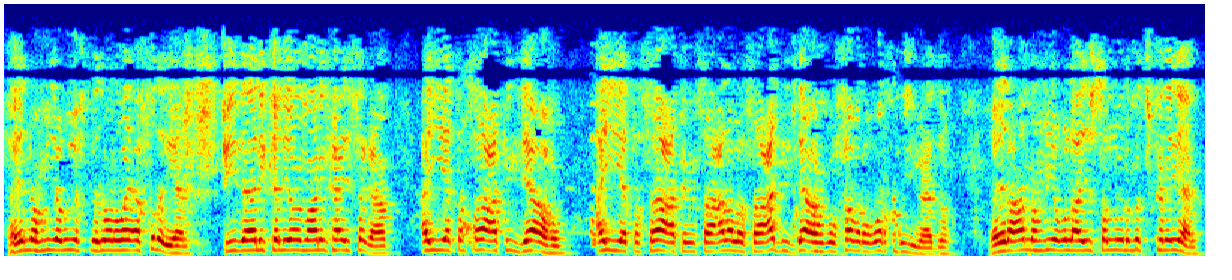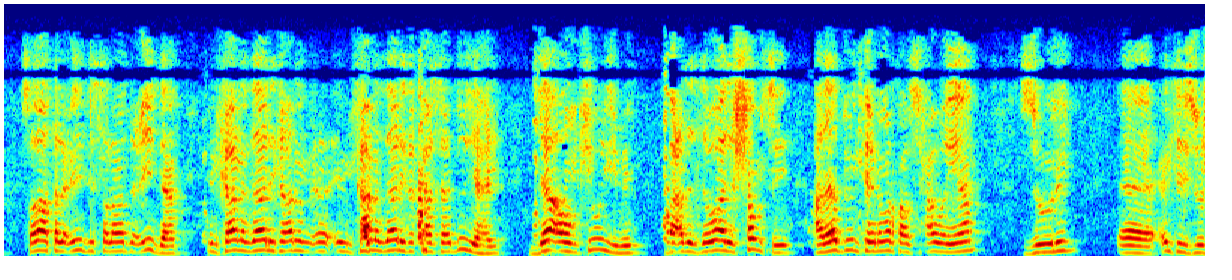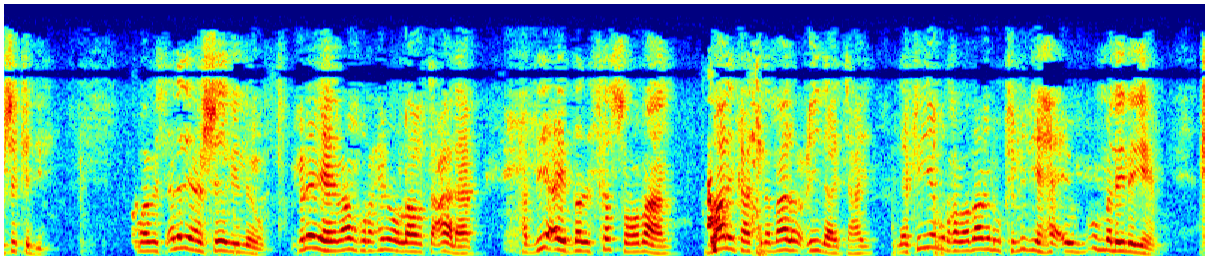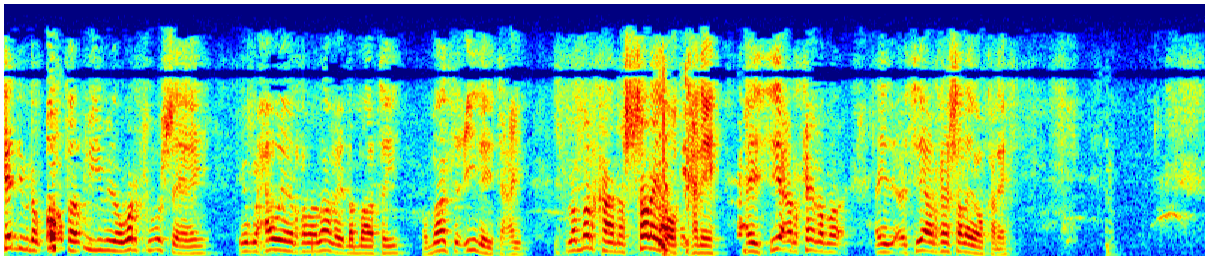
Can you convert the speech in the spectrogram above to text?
فإنهم يخبرون ويأفضيان في ذلك اليوم مال كايسقام أي ساعة جاءهم أي ساعة ساعة لساعة جاءهم الخبر ورقوا يماده غير أنهم يقول لا يصلون متكريان. صلاة العيد صلاة عيدة إن كان ذلك إن كان ذلك كاسادويه جاءهم في يمد بعد الزوال الشمسي على يدو انت هنا مرفع صحاوة أيام زولي آه، انت زول شكدي ومسألة لي الشيء إنه حليه إمام قرحين الله تعالى حد يأي ضد اسكال صومان مالك اسنا ماله عيدة ايتهاي لكن يقول رمضان وكميديها امه ليليه كدي من القفة اي من الورك الاشياء يقول حاوي رمضان لماتي وما أنت عيدة ايتهاي إسلام مرقان الشرع يوكله أي سيئة ارخان شرع يوكله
